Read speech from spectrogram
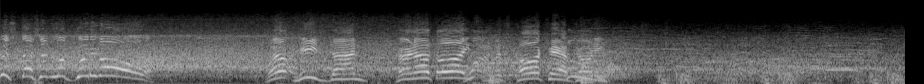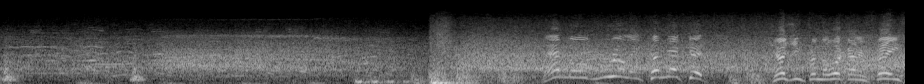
This doesn't look good at all! Well, he's done. Turn out the lights. Let's call a cab, Tony. That move really connected! Judging from the look on his face,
